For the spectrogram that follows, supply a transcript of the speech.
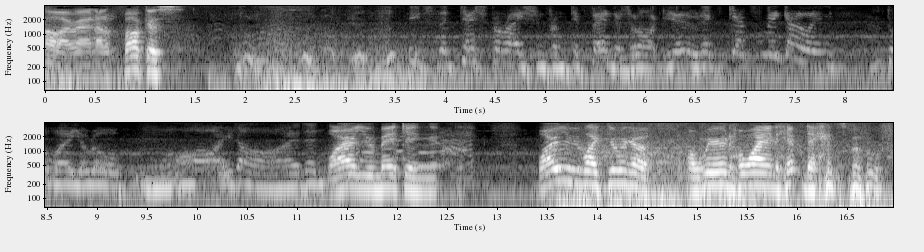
Oh, I ran out of focus. The desperation from defenders like you that gets me going. The way you're all wide-eyed and... Why are you making... Why are you, like, doing a, a weird Hawaiian hip dance move?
